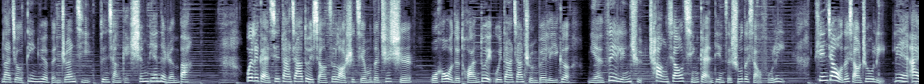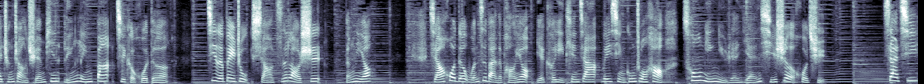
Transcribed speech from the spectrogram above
那就订阅本专辑，分享给身边的人吧。为了感谢大家对小资老师节目的支持，我和我的团队为大家准备了一个免费领取畅销情感电子书的小福利，添加我的小助理“恋爱成长全拼零零八”即可获得。记得备注“小资老师”，等你哦。想要获得文字版的朋友，也可以添加微信公众号“聪明女人研习社”获取。下期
